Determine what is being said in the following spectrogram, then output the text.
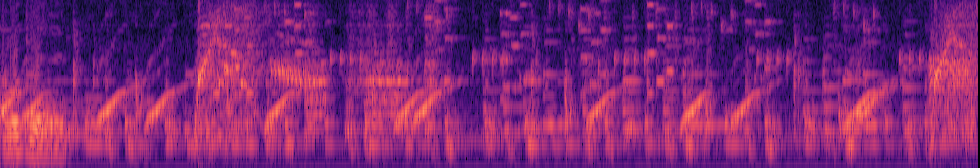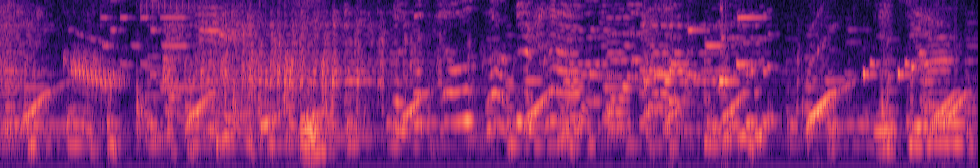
We'll get it. See? My helicopter has It's your...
